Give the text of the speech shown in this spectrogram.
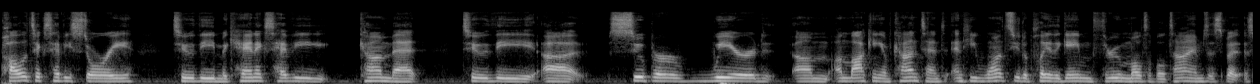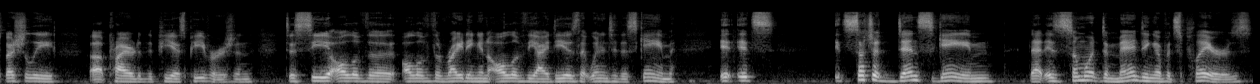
politics heavy story to the mechanics heavy combat to the uh, super weird um, unlocking of content, and he wants you to play the game through multiple times, especially uh, prior to the PSP version, to see all of the all of the writing and all of the ideas that went into this game. It, it's it's such a dense game that is somewhat demanding of its players,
